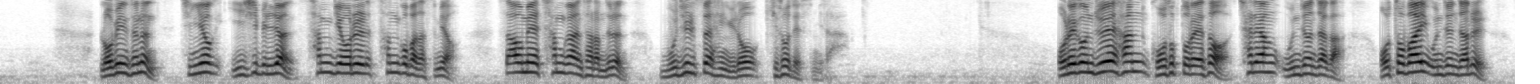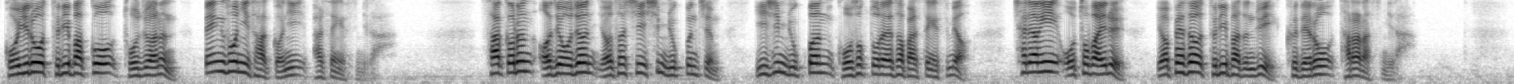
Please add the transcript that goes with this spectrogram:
로빈슨은 징역 21년 3개월을 선고받았으며 싸움에 참가한 사람들은 무질서 행위로 기소됐습니다. 오레곤주의 한 고속도로에서 차량 운전자가 오토바이 운전자를 고의로 들이받고 도주하는 뺑소니 사건이 발생했습니다. 사건은 어제 오전 6시 16분쯤 26번 고속도로에서 발생했으며 차량이 오토바이를 옆에서 들이받은 뒤 그대로 달아났습니다.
